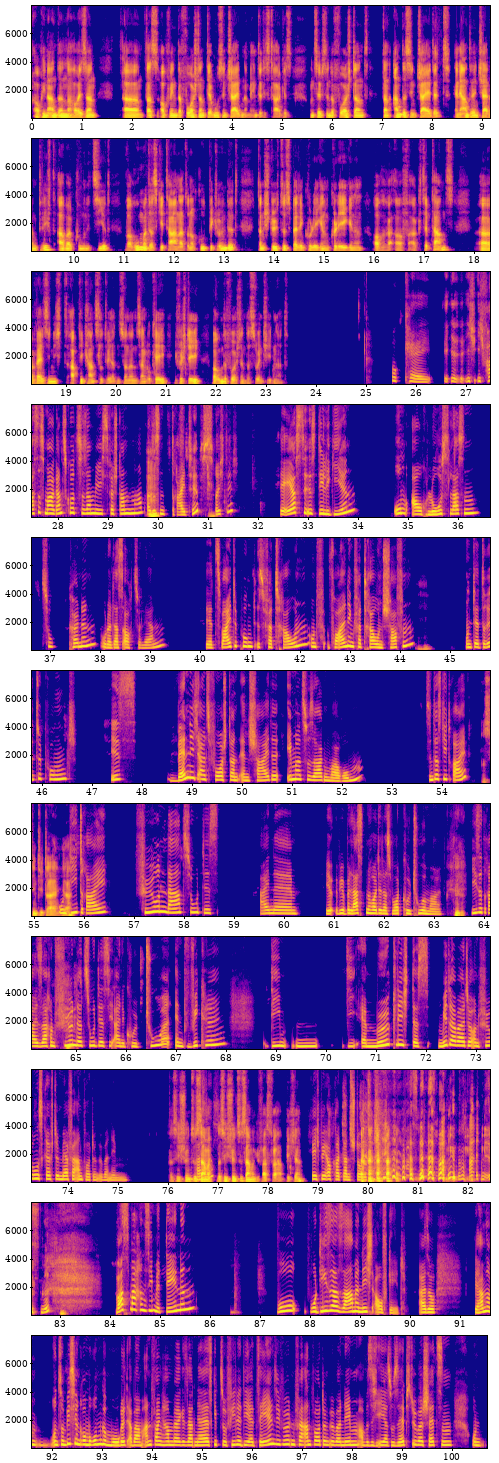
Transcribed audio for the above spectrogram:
auch in anderen Häusern, äh, dass auch wenn der Vorstand, der muss entscheiden am Ende des Tages. Und selbst wenn der Vorstand dann anders entscheidet, eine andere Entscheidung trifft, aber kommuniziert, warum er das getan hat und auch gut begründet, dann stößt das bei den Kolleginnen und Kollegen auch auf Akzeptanz, äh, weil sie nicht abgekanzelt werden, sondern sagen, okay, ich verstehe, warum der Vorstand das so entschieden hat. Okay. Ich, ich fasse es mal ganz kurz zusammen, wie ich es verstanden habe. Also es mhm. sind drei Tipps, mhm. richtig? Der erste ist delegieren, um auch loslassen zu können oder das auch zu lernen. Der zweite Punkt ist Vertrauen und vor allen Dingen Vertrauen schaffen. Mhm. Und der dritte Punkt ist, wenn ich als Vorstand entscheide, immer zu sagen, warum. Sind das die drei? Das sind die drei. Und ja. die drei führen dazu, dass eine, wir, wir belasten heute das Wort Kultur mal. Diese drei Sachen führen dazu, dass sie eine Kultur entwickeln, die, die ermöglicht, dass Mitarbeiter und Führungskräfte mehr Verantwortung übernehmen. Das ist schön zusammen. Das? das? ist schön zusammengefasst, Frau Happich, ja? Ich bin auch gerade ganz stolz, was mir da so eingefallen ist. Ne? Was machen Sie mit denen, wo, wo dieser Same nicht aufgeht? Also, wir haben uns so ein bisschen drumherum gemogelt, aber am Anfang haben wir gesagt, ja, es gibt so viele, die erzählen, sie würden Verantwortung übernehmen, aber sich eher so selbst überschätzen. Und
